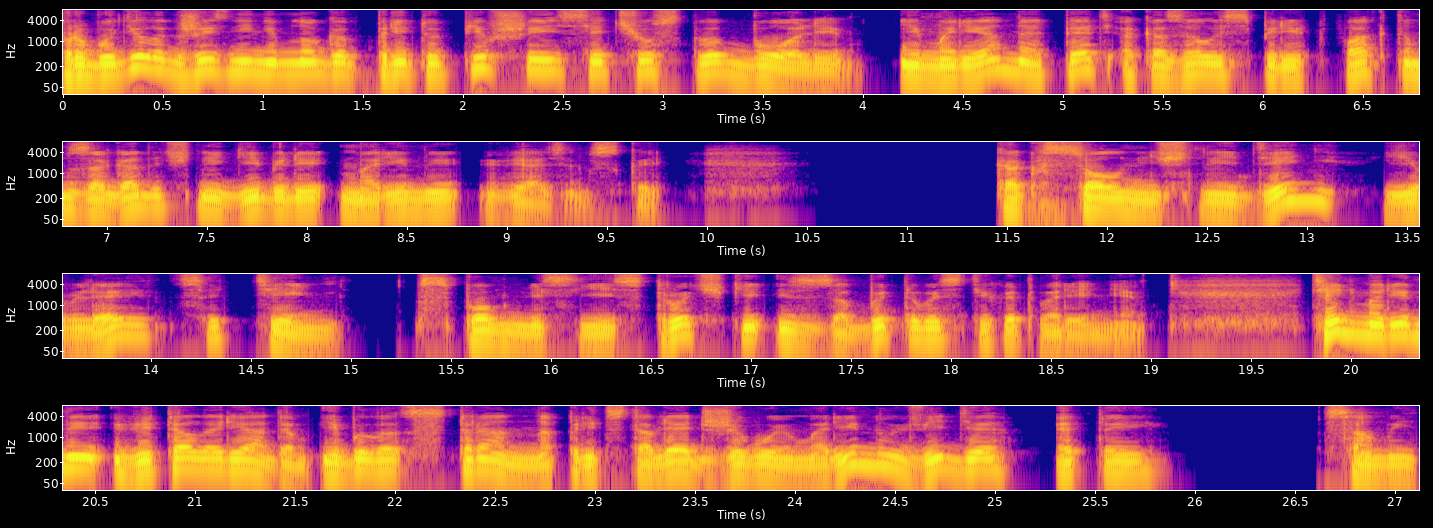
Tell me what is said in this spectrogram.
пробудило к жизни немного притупившееся чувство боли, и Марианна опять оказалась перед фактом загадочной гибели Марины Вяземской. Как в солнечный день является тень, вспомнились ей строчки из забытого стихотворения. Тень Марины витала рядом, и было странно представлять живую Марину в виде этой самой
